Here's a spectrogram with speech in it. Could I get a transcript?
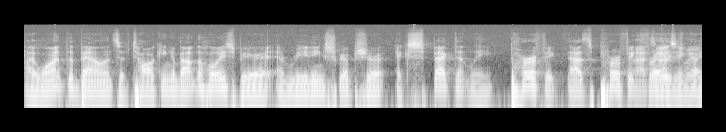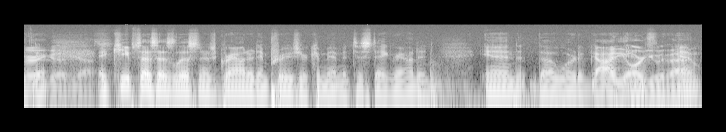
I want the balance of talking about the Holy Spirit and reading Scripture expectantly. Perfect. That's perfect That's phrasing right very there. good. Yes. It keeps us as listeners grounded and proves your commitment to stay grounded in the Word of God. How do you And- argue with that? And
